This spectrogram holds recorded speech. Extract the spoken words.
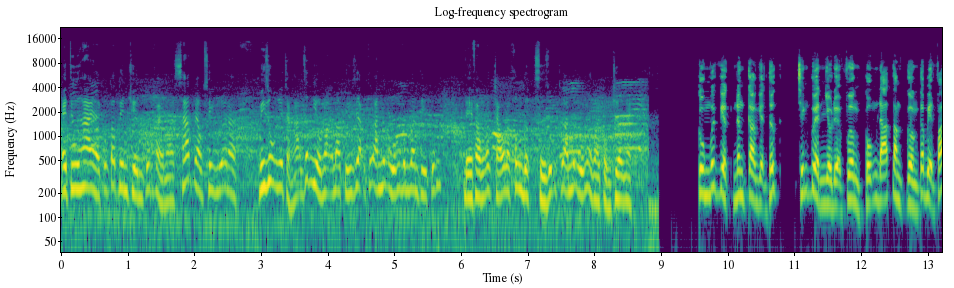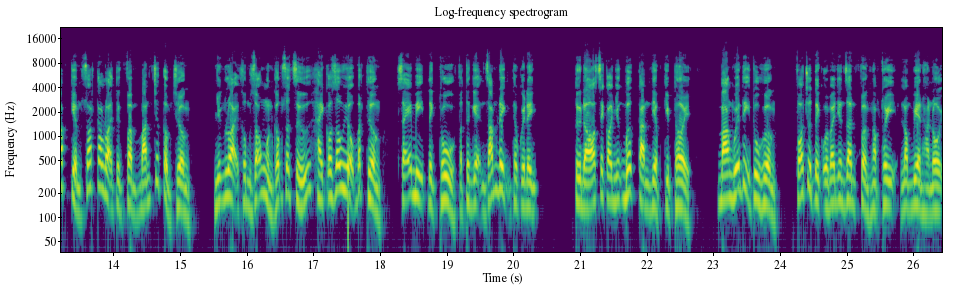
cái thứ hai là công tác tuyên truyền cũng phải là sát với học sinh nữa là ví dụ như chẳng hạn rất nhiều loại ma túy dạng thức ăn nước uống vân vân thì cũng đề phòng các cháu là không được sử dụng thức ăn nước uống ở ngoài cổng trường này. Cùng với việc nâng cao nhận thức, chính quyền nhiều địa phương cũng đã tăng cường các biện pháp kiểm soát các loại thực phẩm bán trước cổng trường. Những loại không rõ nguồn gốc xuất xứ hay có dấu hiệu bất thường sẽ bị tịch thu và thực hiện giám định theo quy định. Từ đó sẽ có những bước can thiệp kịp thời. Bà Nguyễn Thị Thu Hường, Phó Chủ tịch Ủy ban nhân dân phường Ngọc Thụy, Long Biên, Hà Nội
